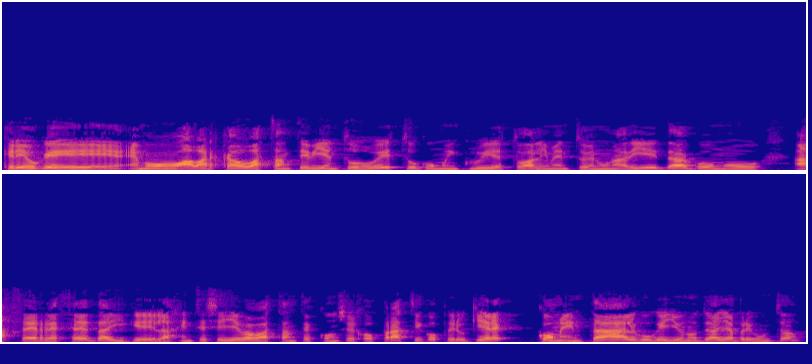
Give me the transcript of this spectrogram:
Creo que hemos abarcado bastante bien todo esto, cómo incluir estos alimentos en una dieta, cómo hacer recetas y que la gente se lleva bastantes consejos prácticos, pero ¿quieres comentar algo que yo no te haya preguntado?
